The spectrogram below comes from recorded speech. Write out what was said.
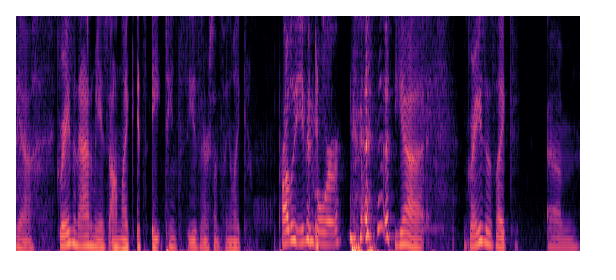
Yeah. Grey's Anatomy is on like its 18th season or something. Like, probably even more. yeah, Grey's is like, um,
